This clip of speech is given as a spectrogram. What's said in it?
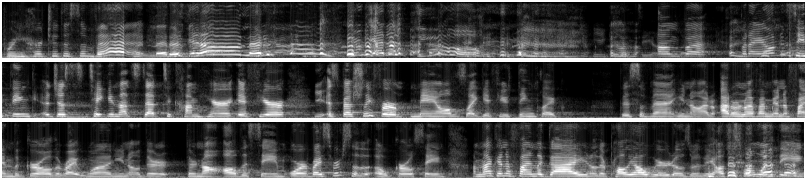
bring her to this event. Let us get know. a- Let us know. you get a deal. You get a deal. Um, but but I honestly think just taking that step to come here, if you're, especially for males, like if you think like this event, you know, I don't, I don't know if I'm gonna find the girl, the right one, you know, they're they're not all the same, or vice versa. A girl saying, I'm not gonna find the guy, you know, they're probably all weirdos, or they all just want one thing.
